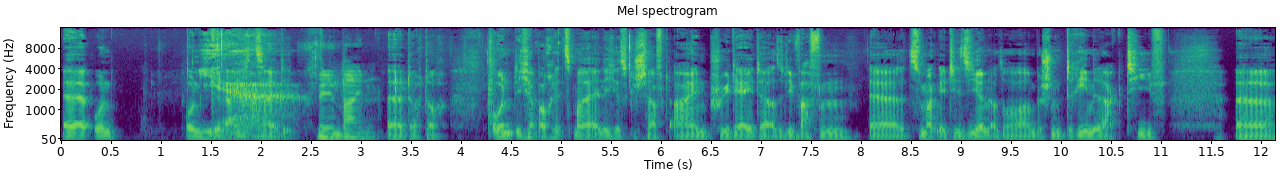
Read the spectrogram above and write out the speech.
Äh, und und gleichzeitig, Mit den Beinen. äh, doch, doch. Und ich habe auch jetzt mal endlich es geschafft, ein Predator, also die Waffen äh, zu magnetisieren, also war ein bisschen Dremel aktiv. Äh,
